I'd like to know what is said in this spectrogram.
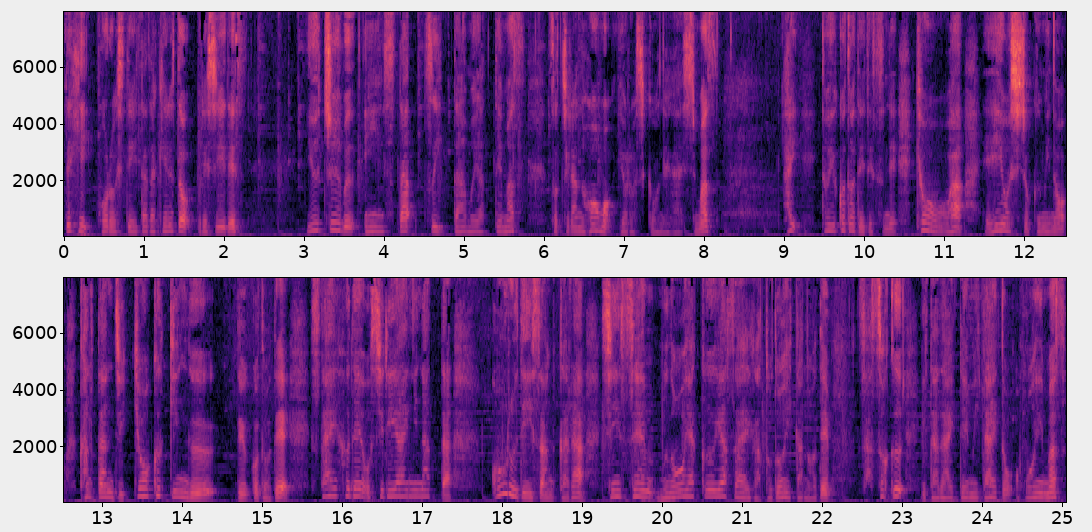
ぜひフォローしていただけると嬉しいです。YouTube、インスタ、Twitter もやってます。そちらの方もよろしくお願いします。はいということでですね今日は栄養士食味の簡単実況クッキングということでスタイフでお知り合いになったゴールディさんから新鮮無農薬野菜が届いたので早速いただいてみたいと思います。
